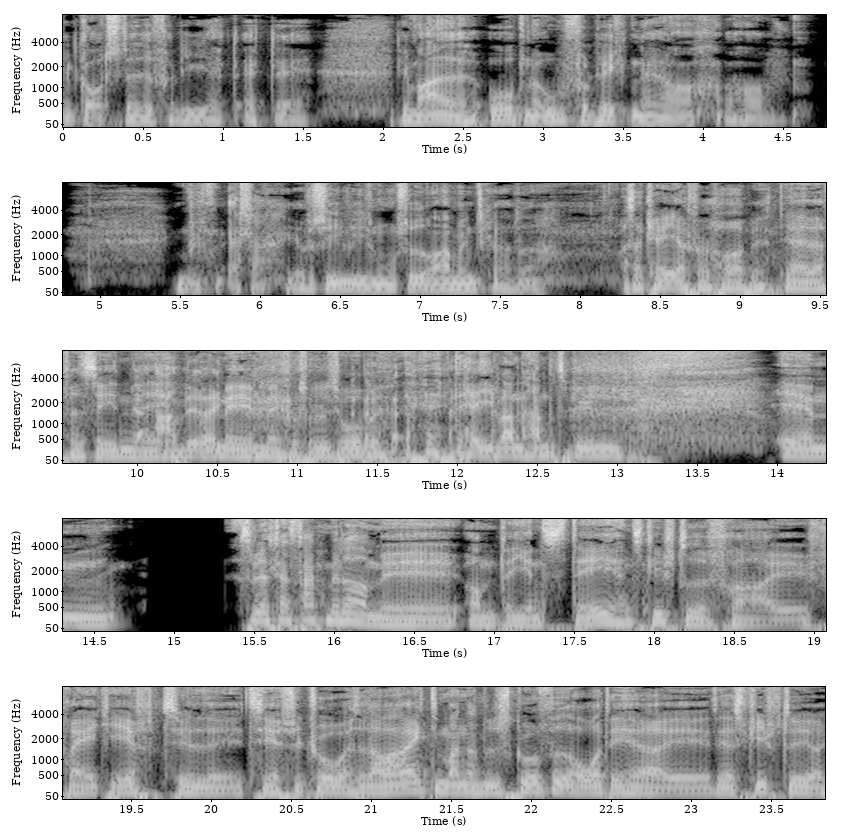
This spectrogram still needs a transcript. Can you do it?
et godt sted, fordi at, at, at det er meget åbent og uforpligtende, og, og altså, jeg vil sige, at vi er nogle søde rare mennesker, altså. Og så kan jeg også hoppe. Det har jeg i hvert fald set med, ja, med, med, med Fosule Tobe, da I var med ham på tribunen. Øhm, så vil jeg gerne snakke med dig om, øh, om da Jens Dage, han skiftede fra, øh, fra AGF til, øh, til FCK. Altså, der var rigtig mange, der blev skuffet over det her, øh, det her skifte, og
